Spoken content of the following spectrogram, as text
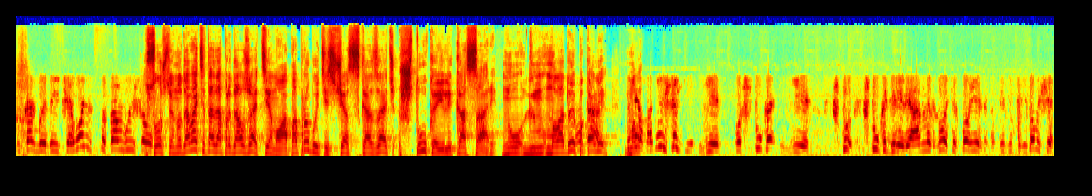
Ну, Как бы, да и червонец-то сам вышел. Слушайте, ну давайте тогда продолжать тему. А попробуйте сейчас сказать штука или косарь. Ну, молодое Ну, поколение... да. Нет, они еще есть. Вот штука есть. Шту- штука деревянных до сих пор есть. При при том еще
